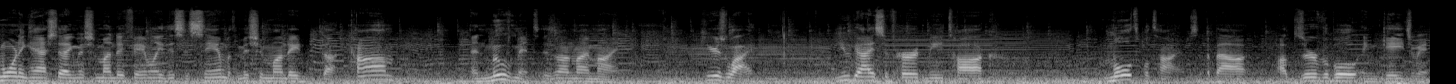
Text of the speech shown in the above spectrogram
morning, hashtag Mission Monday family. This is Sam with MissionMonday.com, and movement is on my mind. Here's why. You guys have heard me talk multiple times about observable engagement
